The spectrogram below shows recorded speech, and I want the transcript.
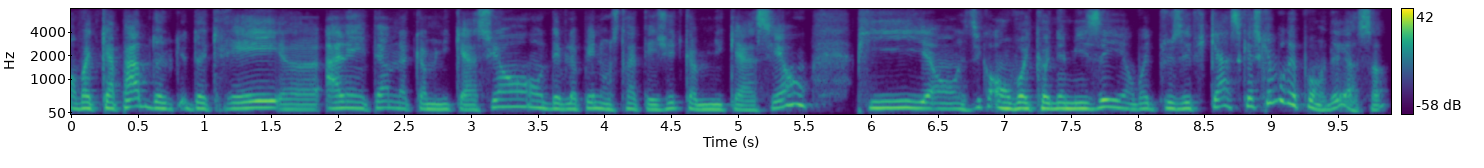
on va être capable de, de créer euh, à l'interne notre communication, développer nos stratégies de communication, puis on se dit qu'on on va économiser, on va être plus efficace. Qu'est-ce que vous répondez à ça?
